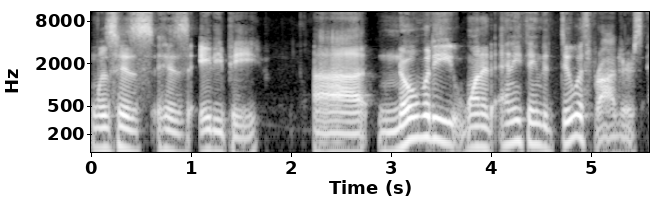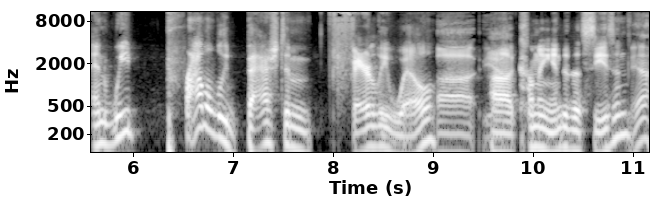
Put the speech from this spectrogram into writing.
was his his ADP. Uh, nobody wanted anything to do with Rodgers, and we probably bashed him fairly well Uh, yeah, uh, coming into the season. yeah.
